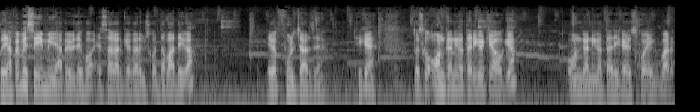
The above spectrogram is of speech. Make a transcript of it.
तो यहाँ पे भी सेम ही है यहाँ पे भी देखो ऐसा करके अगर इसको दबा देगा ये फुल चार्ज है ठीक है? तो इसको ऑन करने का तरीका क्या हो गया? ऑन करने का तरीका, इसको एक बार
